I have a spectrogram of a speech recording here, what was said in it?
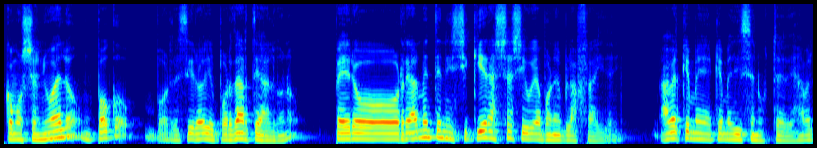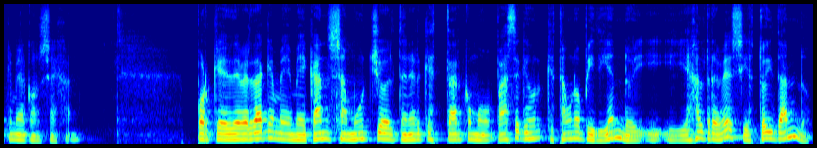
como señuelo, un poco, por decir, oye, por darte algo, ¿no? Pero realmente ni siquiera sé si voy a poner Black Friday. A ver qué me, qué me dicen ustedes, a ver qué me aconsejan. Porque de verdad que me, cansa mucho el tener que estar como, parece que, está uno pidiendo y, es al revés, y estoy dando,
